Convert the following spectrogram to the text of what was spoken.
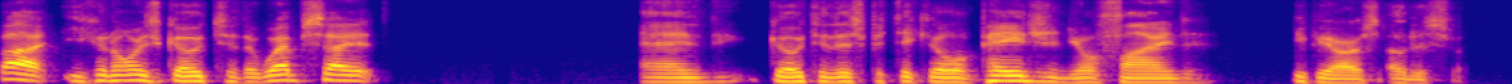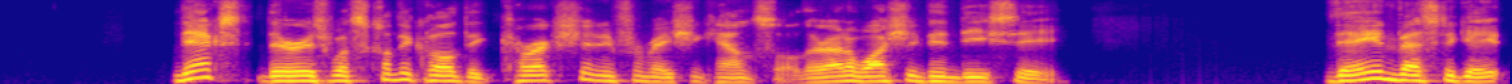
but you can always go to the website and go to this particular page and you'll find PPR's Otisville. Next, there is what's something called the Correction Information Council. They're out of Washington, D.C. They investigate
